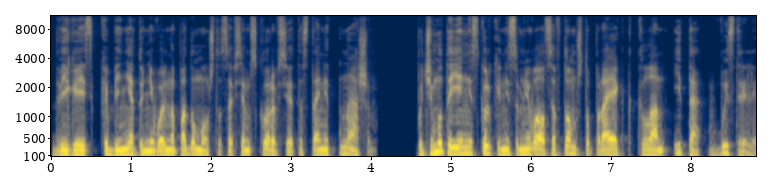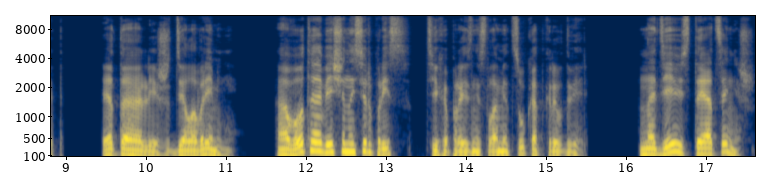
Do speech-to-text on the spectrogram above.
Двигаясь к кабинету, невольно подумал, что совсем скоро все это станет нашим. Почему-то я нисколько не сомневался в том, что проект «Клан Ита» выстрелит. Это лишь дело времени. «А вот и обещанный сюрприз», — тихо произнесла Мицука, открыв дверь. «Надеюсь, ты оценишь».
